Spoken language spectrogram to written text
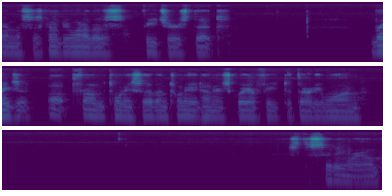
Again, this is going to be one of those features that brings it up from 27, 2800 square feet to 31. It's the sitting room.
